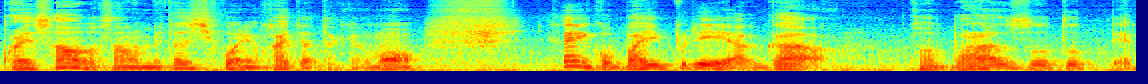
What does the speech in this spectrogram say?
これ澤野さんのメタ思考にも書いてあったけどもいかにこうバイプレイヤーがこのバランスをとって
